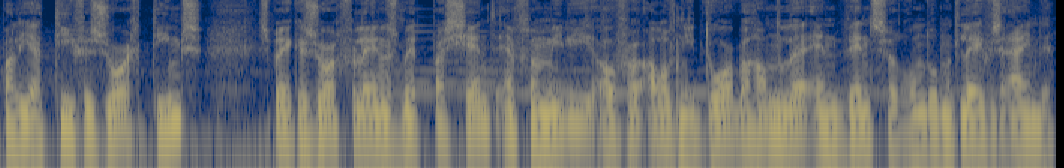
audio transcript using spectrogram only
palliatieve zorgteams... spreken zorgverleners met patiënt en familie... over al of niet doorbehandelen en wensen rondom het levenseinde.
